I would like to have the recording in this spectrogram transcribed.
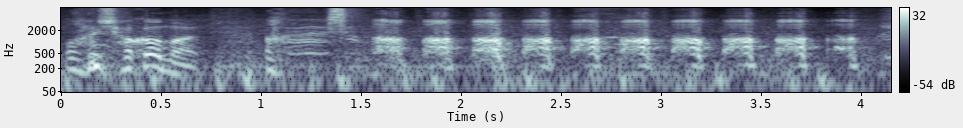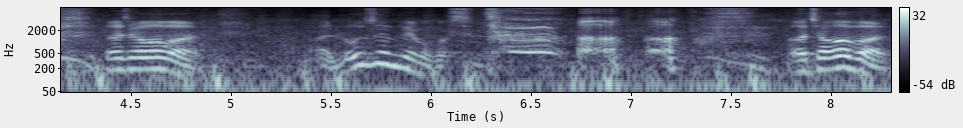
아 잠깐만. 아 잠깐만. 아, 로즈맨 먹었습니다. 아 잠깐만.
